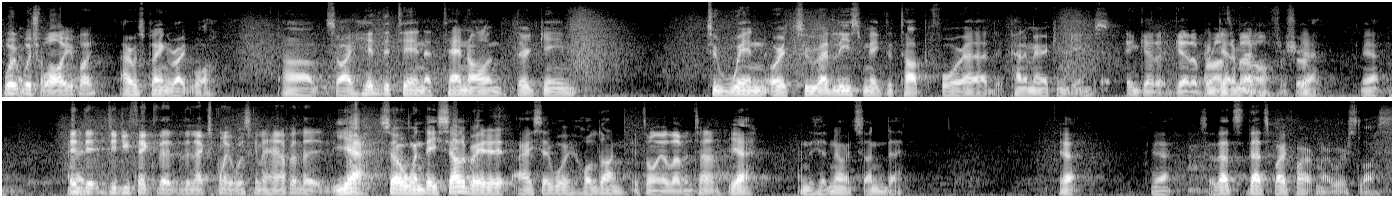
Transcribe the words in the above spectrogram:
Wh- which wall you play? I was playing right wall. Uh, so I hit the tin at 10 all in the third game to win or to at least make the top four at the Pan American Games. And get a get a bronze get a medal, for sure. Yeah, yeah. And I- did, did you think that the next point was going to happen? That Yeah, so when they celebrated it, I said, wait, hold on. it's only 11-10. Yeah, and they said no, it's sudden death. Yeah, yeah. So that's that's by far my worst loss.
